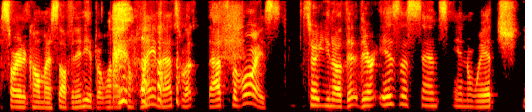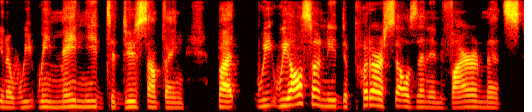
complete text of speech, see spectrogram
sorry to call myself an idiot but when i complain that's what that's the voice. So you know th- there is a sense in which you know we we may need to do something but we we also need to put ourselves in environments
